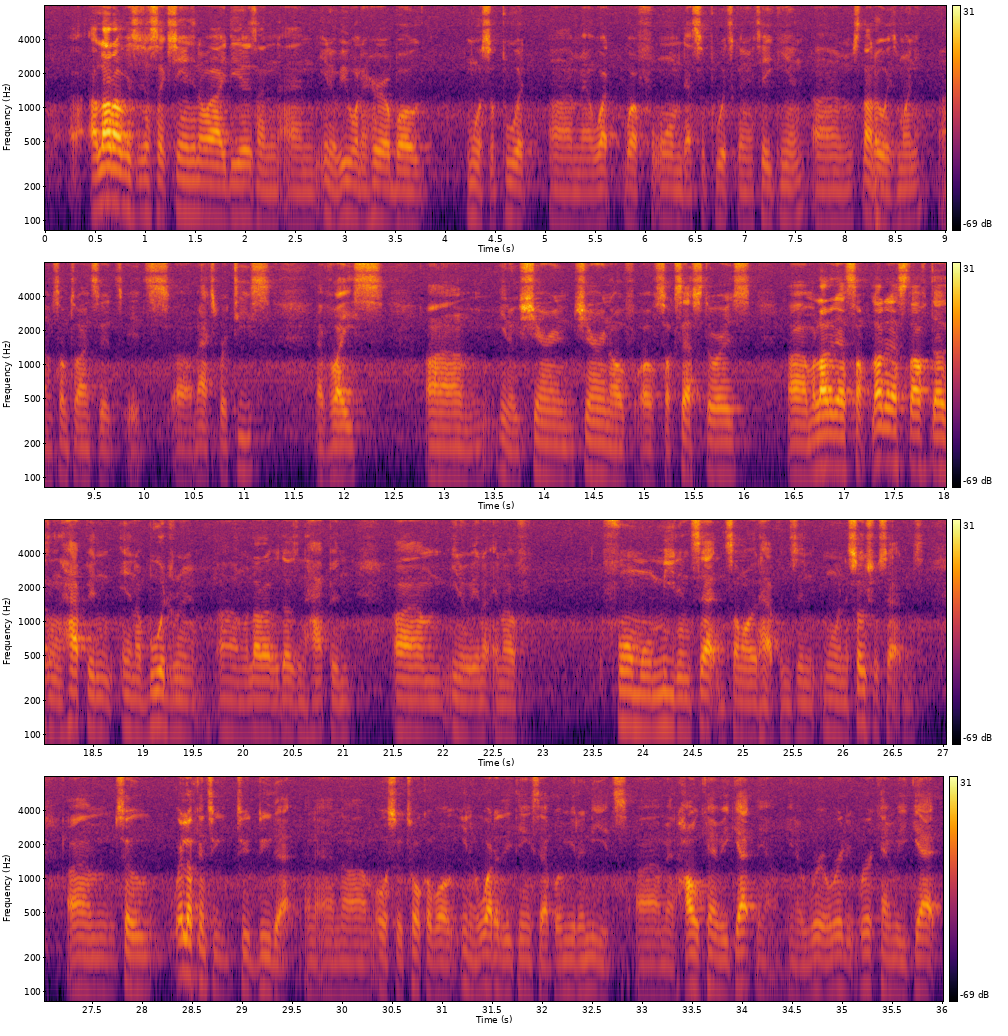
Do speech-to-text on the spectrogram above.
a lot of it's just exchanging our ideas, and, and you know, we want to hear about more support um, and what, what form that support's going to take in. Um, it's not always money. Um, sometimes it's it's um, expertise, advice, um, you know, sharing sharing of, of success stories. Um, a lot of that a lot of that stuff doesn't happen in a boardroom. Um, a lot of it doesn't happen, um, you know, in a, in a formal meeting setting. Some of it happens in more in the social settings. Um, so we're looking to, to do that and, and um, also talk about you know what are the things that Bermuda needs and how can we get them. You know where, where where can we get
